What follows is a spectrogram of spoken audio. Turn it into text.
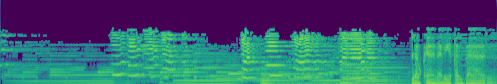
لو كان لي قلبان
